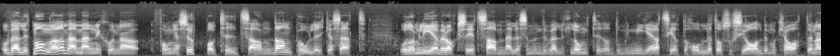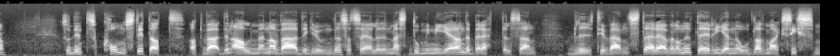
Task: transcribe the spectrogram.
Och väldigt många av de här människorna fångas upp av tidsandan på olika sätt. Och de lever också i ett samhälle som under väldigt lång tid har dominerats helt och hållet av Socialdemokraterna. Så det är inte så konstigt att, att den allmänna värdegrunden så att säga, eller den mest dominerande berättelsen blir till vänster. Även om det inte är renodlad marxism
